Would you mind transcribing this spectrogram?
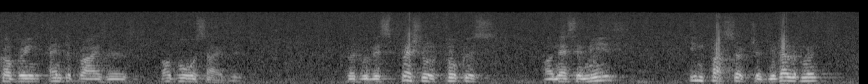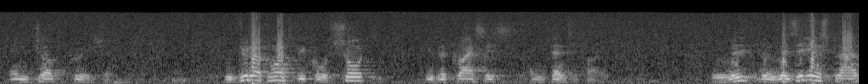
covering enterprises of all sizes, but with a special focus on SMEs, infrastructure development, and job creation. We do not want to be caught short if the crisis intensifies. The resilience plan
